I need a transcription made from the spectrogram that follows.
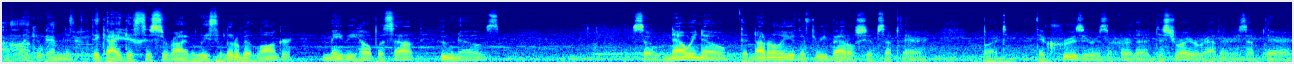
I like it when the, the guy gets to survive at least a little bit longer, maybe help us out, who knows. So now we know that not only are the three battleships up there, but the cruiser is, or the destroyer rather, is up there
